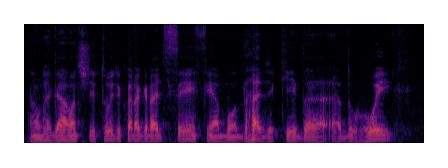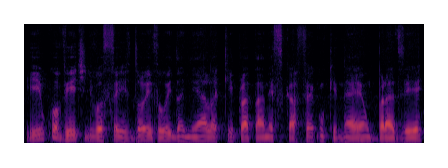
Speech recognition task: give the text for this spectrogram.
Então, legal. Antes de tudo, eu quero agradecer, enfim, a bondade aqui da, do Rui e o convite de vocês dois, Rui e Daniela, aqui para estar nesse café com Quiné. É um prazer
